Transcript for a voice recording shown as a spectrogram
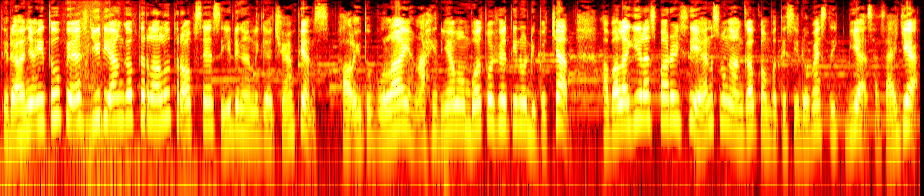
Tidak hanya itu, PSG dianggap terlalu terobsesi dengan Liga Champions. Hal itu pula yang akhirnya membuat Pochettino dipecat, apalagi Les Parisiens menganggap kompetisi domestik biasa saja.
